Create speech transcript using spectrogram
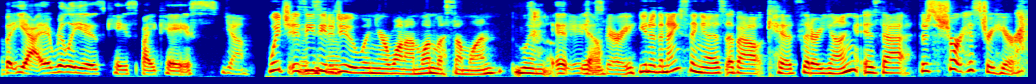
But yeah, it really is case by case. Yeah. Which is mm-hmm. easy to mm-hmm. do when you're one on one with someone when it, the ages yeah. vary. You know, the nice thing is about kids that are young is that there's a short history here.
